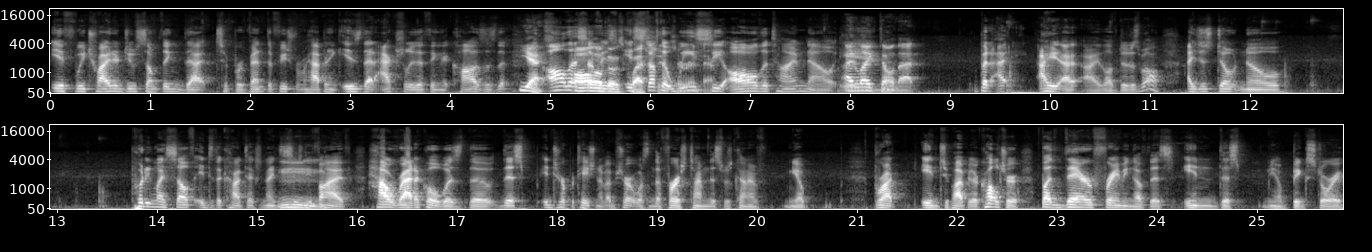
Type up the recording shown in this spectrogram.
if we try to do something that to prevent the future from happening, is that actually the thing that causes the? Yes, like, all that all stuff of is, is stuff that we see all the time now. I liked all that. but I, I I I loved it as well. I just don't know. Putting myself into the context of 1965, Hmm. how radical was the this interpretation of? I'm sure it wasn't the first time this was kind of you know brought into popular culture, but their framing of this in this you know big story.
